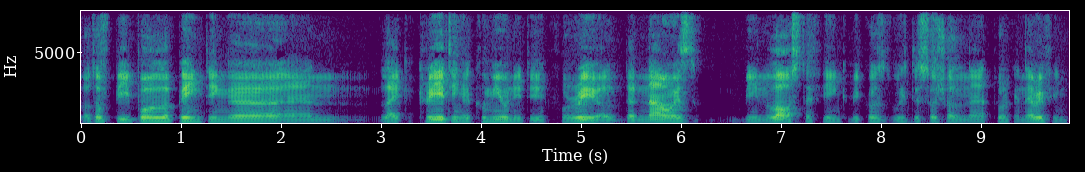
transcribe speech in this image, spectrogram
a lot of people painting uh, and like creating a community for real that now has been lost i think because with the social network and everything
